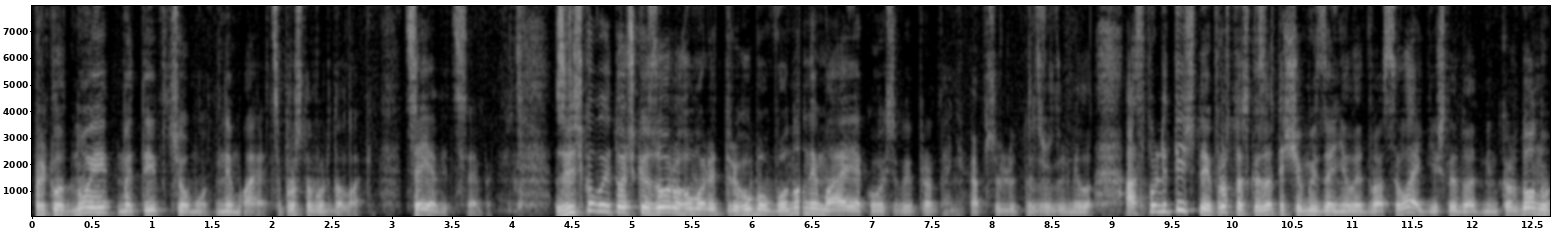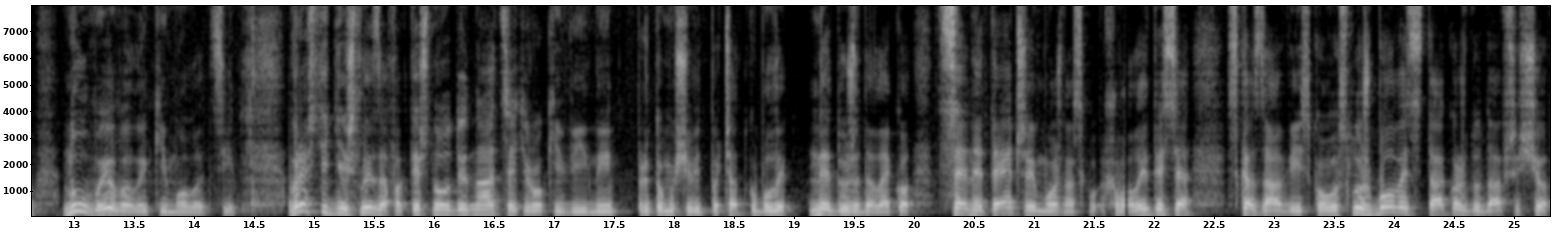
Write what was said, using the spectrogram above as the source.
Прикладної мети в цьому немає. Це просто вурдалаки. Це я від себе. З військової точки зору, говорить Тригубов, воно не має якогось виправдання, абсолютно зрозуміло. А з політичної просто сказати, що ми зайняли два села і дійшли до адмінкордону. Ну, ви великі молодці. Врешті дійшли за фактично 11 років війни, при тому, що від початку були не дуже далеко. Це не те, чим можна хвалитися, сказав військовослужбовець, також додавши, що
